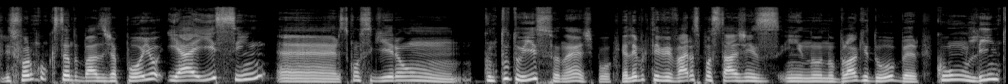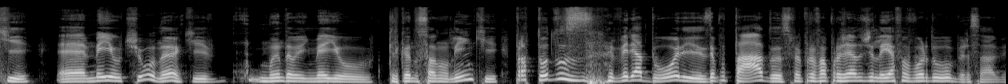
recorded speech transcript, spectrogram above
Eles foram conquistando base de apoio e aí sim é, eles conseguiram. Com tudo isso, né? Tipo, eu lembro que teve várias postagens em- no, no blog do Uber com um link. É, mail to, né? Que manda um e-mail clicando só no link pra todos os vereadores, deputados, pra aprovar projeto de lei a favor do Uber, sabe?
